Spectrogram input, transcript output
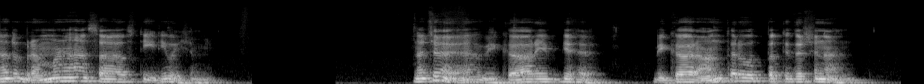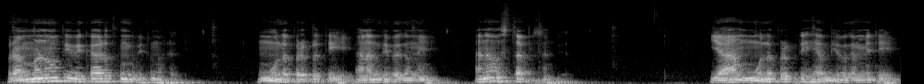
न तु ब्रह्मणः सा अस्ति इति वैषम्यम्। न च विकारेभ्यः विकारान्तरोत्पत्तिदर्शनात् ब्रह्मणोऽपि विकारत्वं भवितुमर्हति मूलप्रकृति अनभ्युपगमे अनवस्थाप्रसङ्गात् या मूलप्रकृतिः अभ्युपगम्यते।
